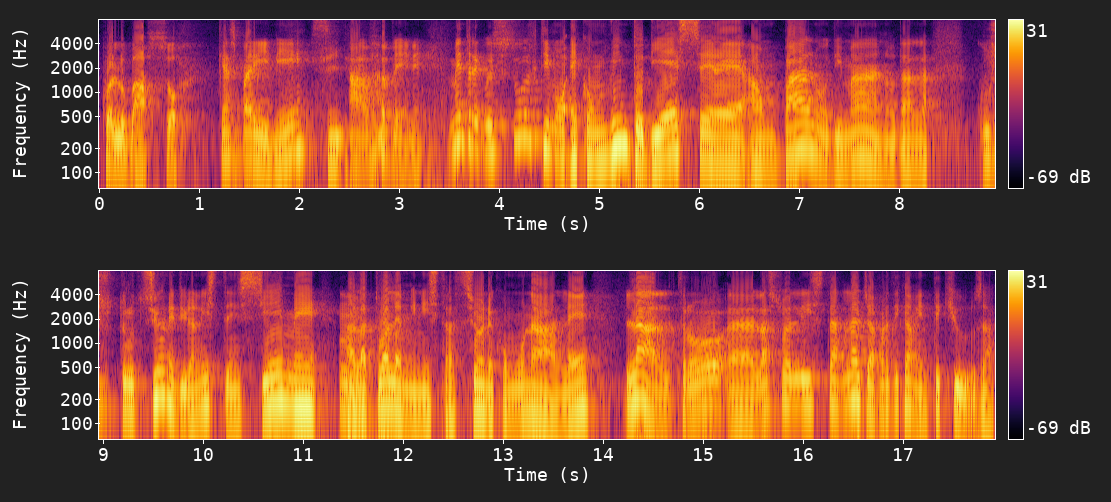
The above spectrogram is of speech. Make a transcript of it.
quello basso. Gasparini? Sì. Ah, va bene. Mentre quest'ultimo è convinto di essere a un palmo di mano dalla costruzione di una lista insieme Mm. all'attuale amministrazione comunale, l'altro eh, la sua lista l'ha già praticamente chiusa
